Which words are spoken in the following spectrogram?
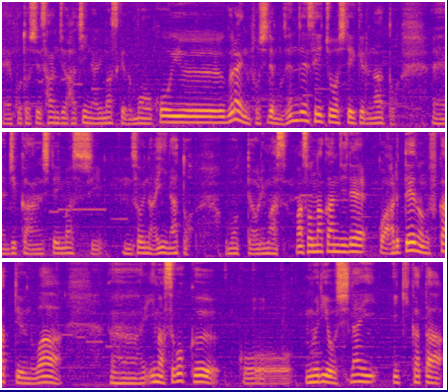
えー、今年で38になりますけどもこういうぐらいの年でも全然成長していけるなと、えー、実感していますし、うん、そういうのはいいなと思っております、まあ、そんな感じでこうある程度の負荷っていうのは、うん、今すごくこう無理をしない生き方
